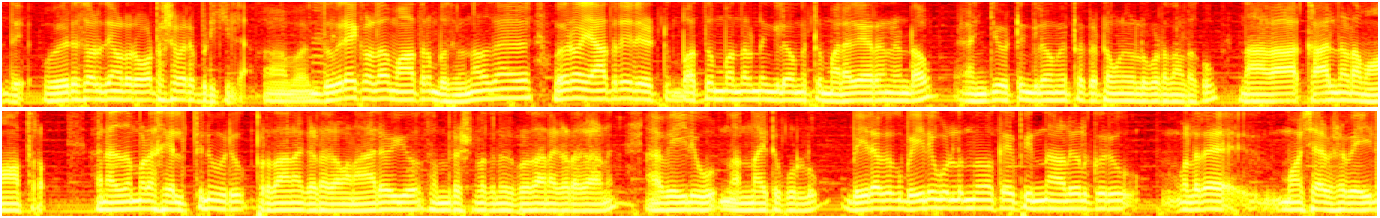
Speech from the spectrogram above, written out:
ഇത്. ഒരു സ്ഥലത്ത് ഞങ്ങൾ ഒരു ഓട്ടോറിക്ഷ വരെ പിടിക്കില്ല. ദൂരേക്കുള്ളത് മാത്രം ബസ്. നമുക്ക് ഓരോ യാത്രയിൽ എട്ടും പത്തും പന്ത്രണ്ടും കിലോമീറ്റർ മല കയറാനുണ്ടാവും. അഞ്ചും എട്ടും കിലോമീറ്റർ ഒക്കെ ടൗണുകളിൽ കൂടെ നടക്കും. കാൽനട മാത്രം. കാരണം അത് നമ്മുടെ ഹെൽത്തിനും ഒരു പ്രധാന ഘടകമാണ്. ആരോഗ്യ സംരക്ഷണത്തിന് ഒരു പ്രധാന ഘടകമാണ്. ആ വെയിൽ നന്നായിട്ട് കൊള്ളും. വെയിലൊക്കെ വെയിൽ കൊള്ളുന്നതൊക്കെ ഇപ്പോൾ ഇന്ന് ആളുകൾക്കൊരു വളരെ മോശമായ പക്ഷേ വെയിൽ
